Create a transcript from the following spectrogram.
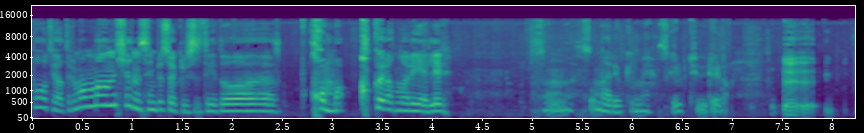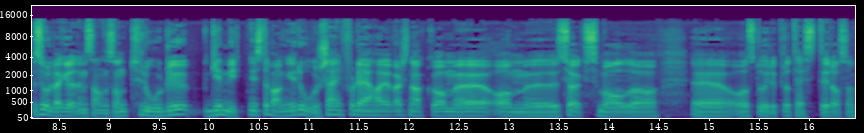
på teatret må man kjenne sin besøkelsestid og komme akkurat når det gjelder. Sånn, sånn er det jo ikke med skulpturer, da. Uh, Solveig Rødem Sandesson, tror du gemytten i Stavanger roer seg? For det har jo vært snakk om, eh, om eh, søksmål og, og store protester også.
